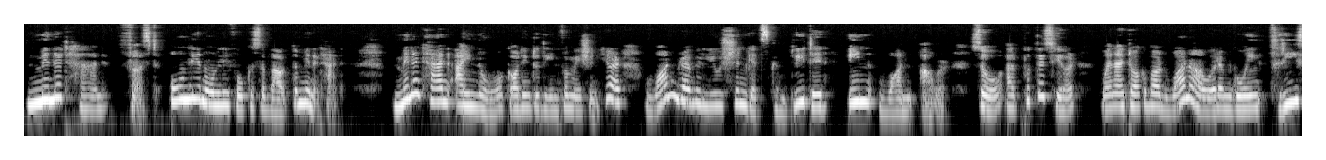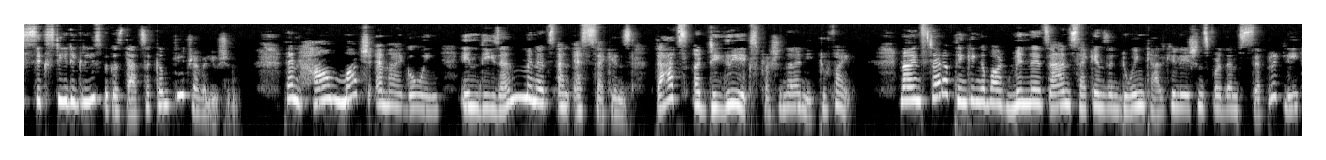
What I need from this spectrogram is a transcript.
minute hand first, only and only focus about the minute hand. Minute hand, I know, according to the information here, one revolution gets completed in one hour. So I'll put this here. When I talk about one hour, I'm going 360 degrees because that's a complete revolution. Then how much am I going in these m minutes and s seconds? That's a degree expression that I need to find. Now, instead of thinking about minutes and seconds and doing calculations for them separately,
